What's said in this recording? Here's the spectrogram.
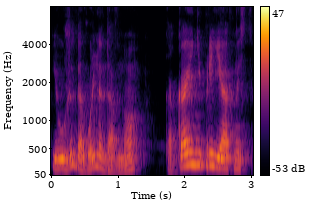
и уже довольно давно». «Какая неприятность!»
